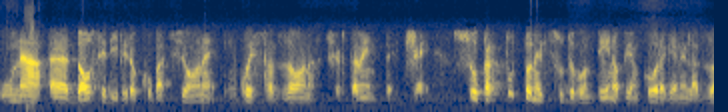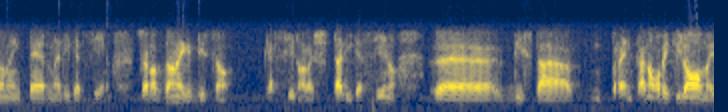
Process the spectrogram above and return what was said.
una eh, dose di preoccupazione in questa zona certamente c'è soprattutto nel sud Pontino più ancora che nella zona interna di Cassino. Sono zone che distano Cassino, la città di Cassino eh, dista 39 km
